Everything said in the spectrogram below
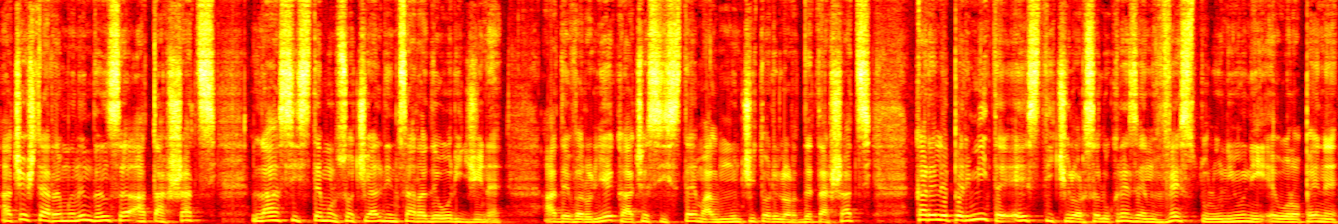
aceștia rămânând însă atașați la sistemul social din țara de origine. Adevărul e că acest sistem al muncitorilor detașați, care le permite esticilor să lucreze în vestul Uniunii Europene,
